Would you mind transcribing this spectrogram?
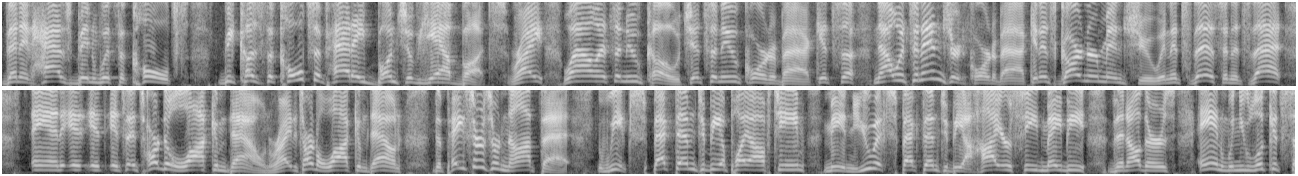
than it has been with the Colts because the Colts have had a bunch of yeah buts, right? Well, it's a new coach, it's a new quarterback, it's a now it's an injured quarterback, and it's Gardner Minshew, and it's this and it's that, and it, it, it's it's hard to lock him down, right? It's hard to lock him down. The Pacers are not that. We expect them to be a playoff team. Me and you expect them to be a higher seed, maybe than others. And when you look at some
